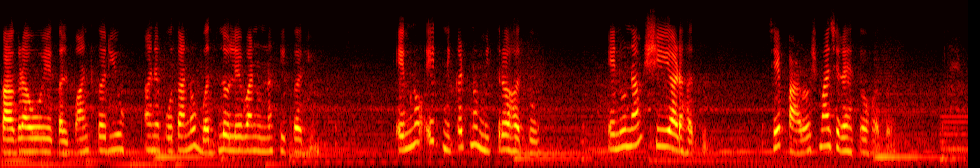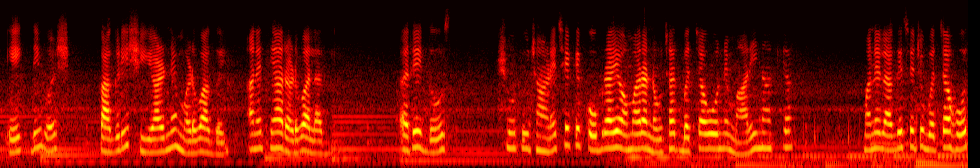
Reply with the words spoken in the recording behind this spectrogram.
કાગડાઓએ કલ્પાંત કર્યું અને પોતાનો બદલો લેવાનું નક્કી કર્યું. એમનો એક નિકટનો મિત્ર હતો. એનું નામ શિયાળ હતું, જે પાડોશમાં જ રહેતો હતો. એક દિવસ કાગડી શિયાળને મળવા ગઈ અને ત્યાં રડવા લાગી. અરે દોસ્ત શું તું જાણે છે કે કોબ્રાએ અમારા નવજાત બચ્ચાઓને મારી નાખ્યા? મને લાગે છે જો બચ્ચા હોત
